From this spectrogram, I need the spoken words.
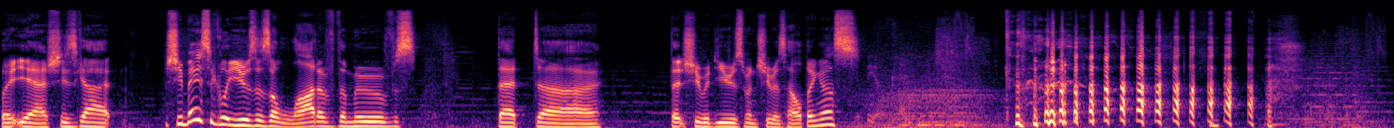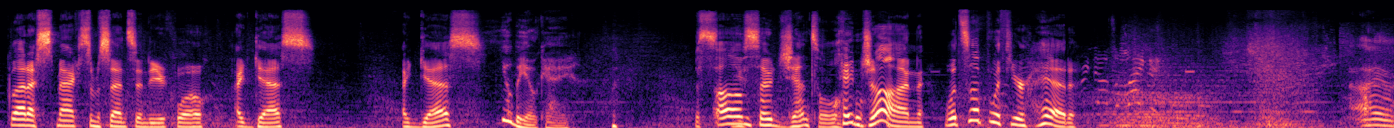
but yeah, she's got. She basically uses a lot of the moves that uh, that she would use when she was helping us. Glad I smacked some sense into you, Kuo. I guess. I guess. You'll be okay. Just- Um, You're so gentle. Hey, John, what's up with your head? Bring down the lightning. I, uh,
